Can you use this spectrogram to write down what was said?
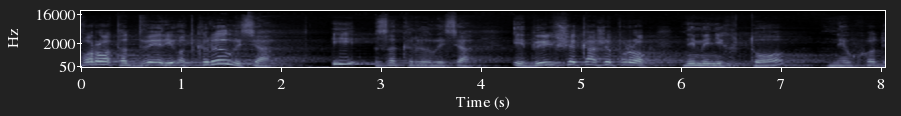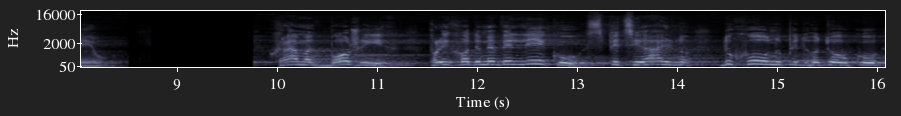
Ворота двері відкрилися і закрилися. І більше каже пророк, ними ніхто не входив. В храмах Божиїх проходимо велику спеціальну духовну підготовку,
